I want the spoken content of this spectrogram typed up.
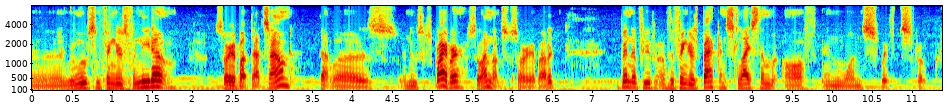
Uh, remove some fingers for Nita. Sorry about that sound. That was a new subscriber, so I'm not so sorry about it. Bend a few of the fingers back and slice them off in one swift stroke.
